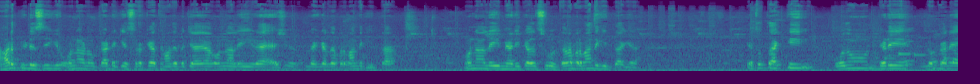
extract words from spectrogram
ਹੜ ਪੀੜਤ ਸੀਗੇ, ਉਹਨਾਂ ਨੂੰ ਕੱਢ ਕੇ ਸੁਰੱਖਿਆ ਥਾਂ ਤੇ ਬਚਾਇਆ ਉਹਨਾਂ ਲਈ ਰਹਿائش ਲੰਗਰ ਦਾ ਪ੍ਰਬੰਧ ਕੀਤਾ। ਉਹਨਾਂ ਲਈ ਮੈਡੀਕਲ ਸਹੂਲਤਾਂ ਦਾ ਪ੍ਰਬੰਧ ਕੀਤਾ ਗਿਆ। ਇਥੋਂ ਤੱਕ ਕਿ ਉਦੋਂ ਜਿਹੜੇ ਲੋਕਾਂ ਨੇ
